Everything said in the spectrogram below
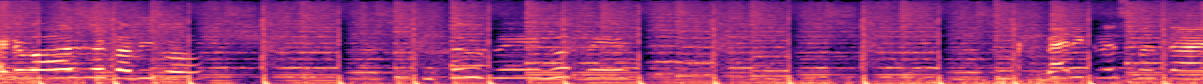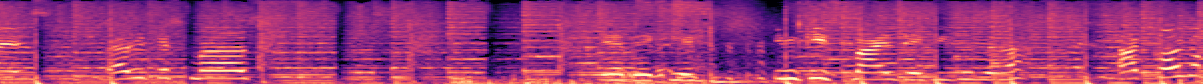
एडवांस में सभी को। Merry Christmas guys merry Christmas ये देखिए इनकी स्माइल देख लीजिए जरा। आज कौन सा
